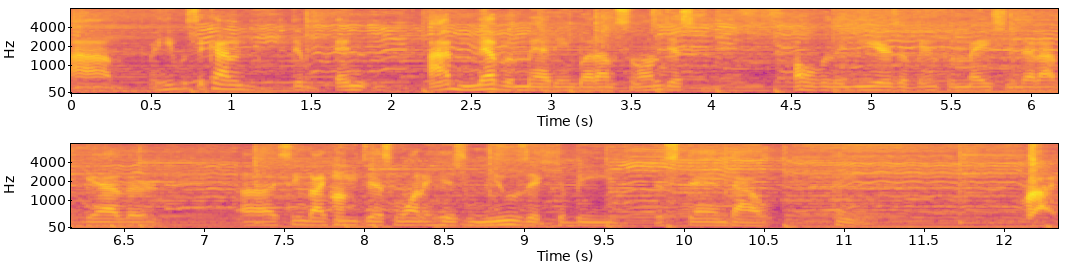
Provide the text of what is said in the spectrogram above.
uh, he was the kind of. And I've never met him, but I'm so I'm just over the years of information that I've gathered. Uh, it seemed like he just wanted his music to be the standout thing. Right,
